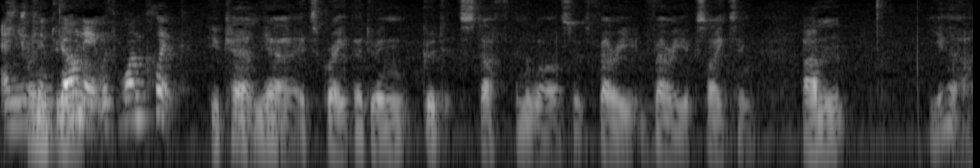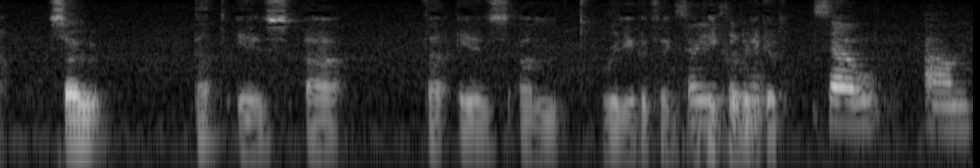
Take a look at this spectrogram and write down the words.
and you can do- donate with one click. You can, yeah, it's great. They're doing good stuff in the world, so it's very, very exciting. Um, yeah, so that is uh, that is um, really a good thing. So and Peak are really good. So, um,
